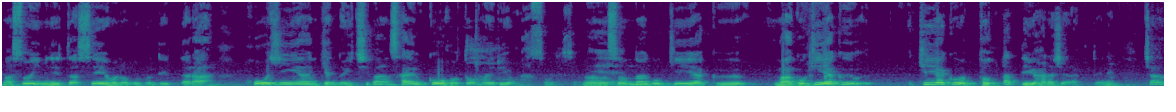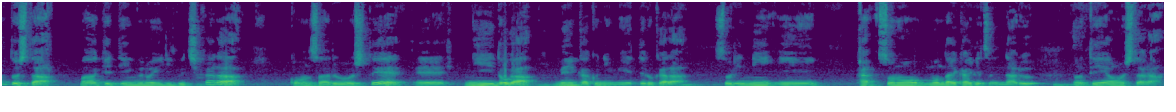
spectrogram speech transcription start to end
まあ、そういう意味で言ったら政府の部分で言ったら、法人案件の一番最高峰と思えるようなそうですよ、ね、うん、そんなご契約、まあ、ご契約契約を取ったっていう話じゃなくてね、ちゃんとしたマーケティングの入り口からコンサルをして、えー、ニードが明確に見えてるから、それに、その問題解決になる提案をしたら、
